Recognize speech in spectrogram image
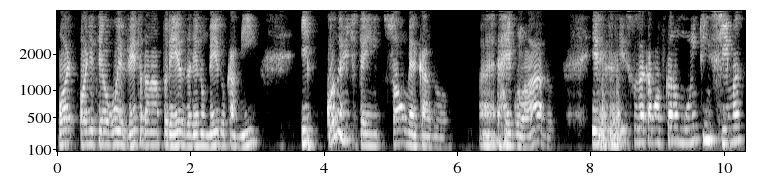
pode, pode ter algum evento da natureza ali no meio do caminho, e quando a gente tem só um mercado é, regulado, esses riscos acabam ficando muito em cima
